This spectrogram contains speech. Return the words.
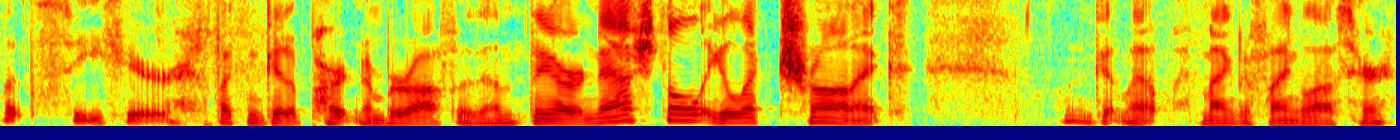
let's see here if I can get a part number off of them. They are National Electronic. Let me get my, my magnifying glass here.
